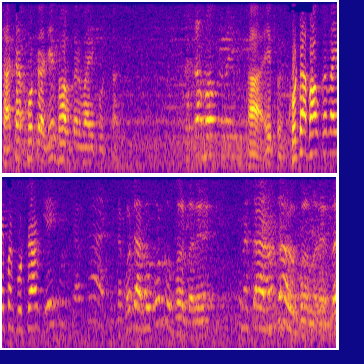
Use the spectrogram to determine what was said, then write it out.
સાચા ખોટા જે ભાવ કરવા એ પુરુષાર્થ હા એ પણ. ખોટા ભાવ કરવા એ પણ પુરુષાર્થ ખોટા નું ખોટું ફળ મળે ભટકવાના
